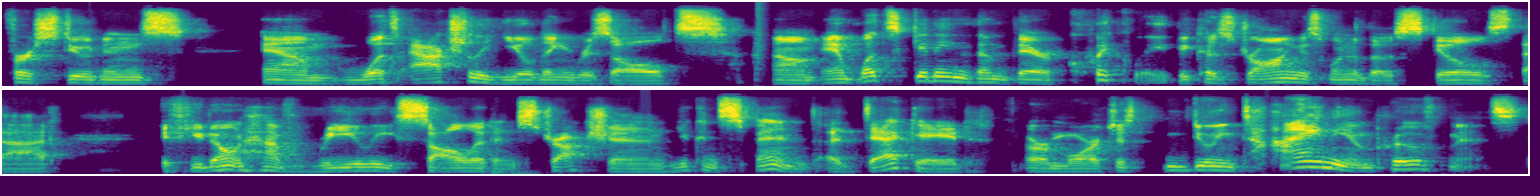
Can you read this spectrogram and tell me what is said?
for students, um, what's actually yielding results, um, and what's getting them there quickly. Because drawing is one of those skills that if you don't have really solid instruction, you can spend a decade or more just doing tiny improvements.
